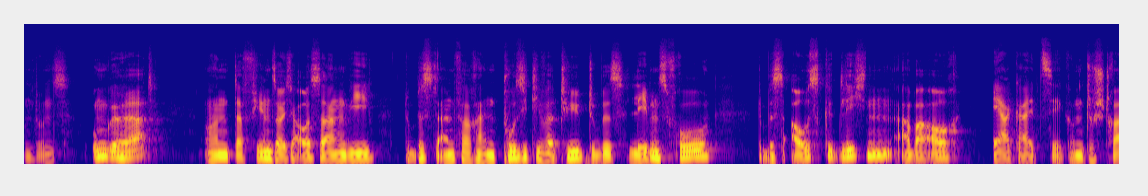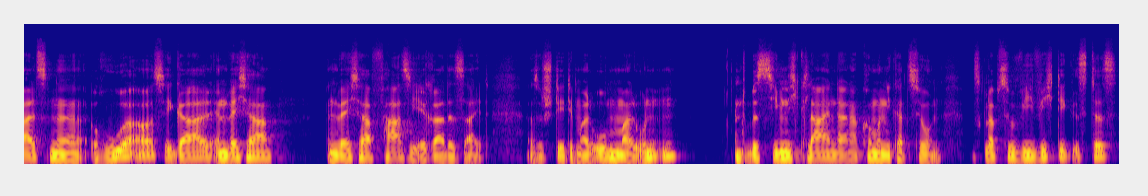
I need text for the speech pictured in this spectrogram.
und uns umgehört. Und da fielen solche Aussagen wie, du bist einfach ein positiver Typ, du bist lebensfroh, du bist ausgeglichen, aber auch ehrgeizig und du strahlst eine Ruhe aus, egal in welcher, in welcher Phase ihr gerade seid. Also steht ihr mal oben, mal unten. Und du bist ziemlich klar in deiner Kommunikation. Was glaubst du, wie wichtig ist es,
